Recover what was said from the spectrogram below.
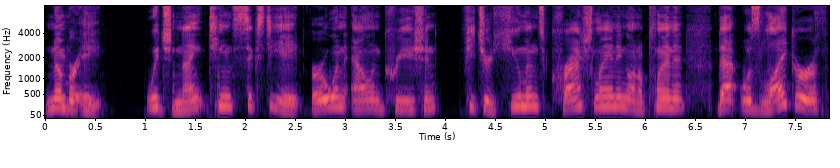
Number 8. Which 1968 Irwin Allen creation featured humans crash landing on a planet that was like Earth,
